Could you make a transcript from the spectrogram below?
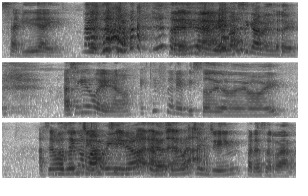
Salí de ahí. Salí de ahí, básicamente. Así que bueno, este fue el episodio de hoy. Hacemos no un más chin chin vino, para pero hacemos cerrar. chin chin para cerrar.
